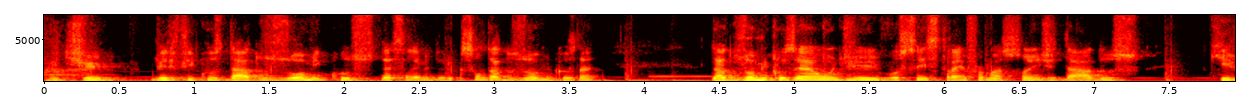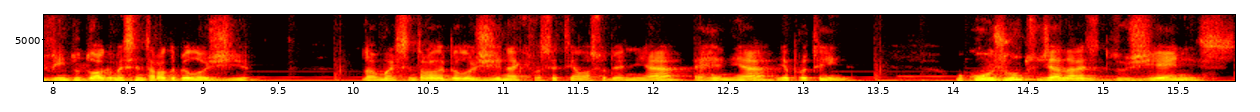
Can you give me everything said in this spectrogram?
a gente verifica os dados ômicos dessa levedura. O que são dados ômicos, né? Dados ômicos é onde você extrai informações de dados que vêm do dogma central da biologia. O dogma central da biologia, né, que você tem lá o seu DNA, RNA e a proteína. O conjunto de análise dos genes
